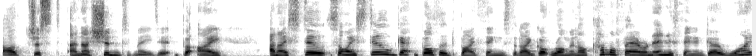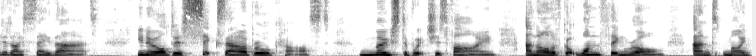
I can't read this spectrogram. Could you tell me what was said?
I'll just, and I shouldn't have made it, but I." And I still, so I still get bothered by things that I got wrong, and I'll come off air on anything and go, "Why did I say that?" You know, I'll do a six-hour broadcast, most of which is fine, and I'll have got one thing wrong, and my,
